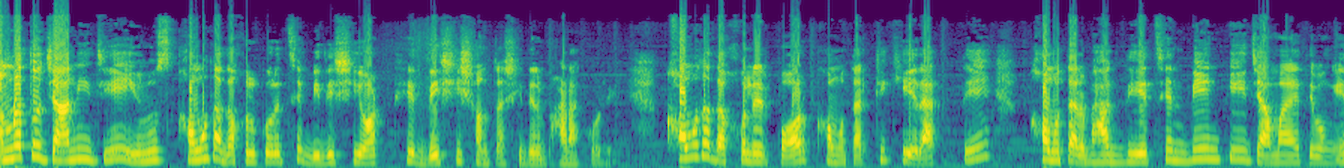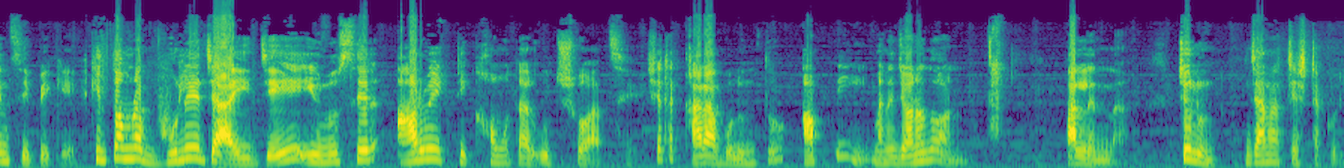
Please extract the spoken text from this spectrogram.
আমরা তো জানি যে ইউনুস ক্ষমতা দখল করেছে বিদেশি অর্থে দেশি সন্ত্রাসীদের ভাড়া করে। ক্ষমতা দখলের পর ক্ষমতা টিকিয়ে রাখতে ক্ষমতার ভাগ দিয়েছেন বিএনপি, জামায়াত এবং এনসিপি কে কিন্তু আমরা ভুলে যাই যে ইউনুসের আরও একটি ক্ষমতার উৎস আছে। সেটা কারা বলুন তো? আপনি? মানে জনগণ? পারলেন না। চলুন, জানার চেষ্টা করি।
